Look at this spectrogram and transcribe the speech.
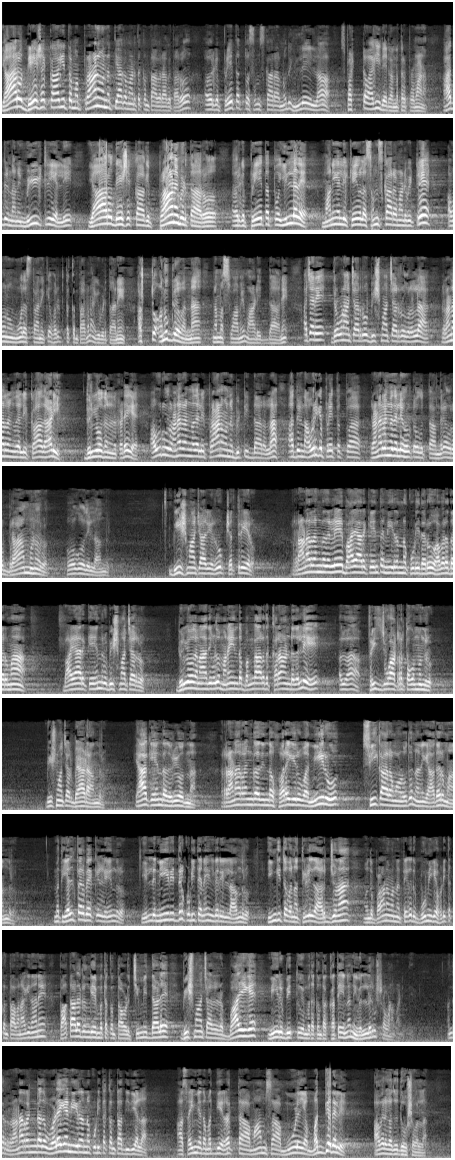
ಯಾರು ದೇಶಕ್ಕಾಗಿ ತಮ್ಮ ಪ್ರಾಣವನ್ನು ತ್ಯಾಗ ಮಾಡತಕ್ಕಂಥವರಾಗುತ್ತಾರೋ ಅವರಿಗೆ ಪ್ರೇತತ್ವ ಸಂಸ್ಕಾರ ಅನ್ನೋದು ಇಲ್ಲೇ ಇಲ್ಲ. ಸ್ಪಷ್ಟವಾಗಿ ಇದೆ ನನ್ನ ಹತ್ರ ಪ್ರಮಾಣ. ಆದ್ದರಿಂದ ನಾನು ಮಿಲಿಟ್ರಿಯಲ್ಲಿ ಯಾರು ದೇಶಕ್ಕಾಗಿ ಪ್ರಾಣ ಬಿಡ್ತಾರೋ ಅವರಿಗೆ ಪ್ರೇತತ್ವ ಇಲ್ಲದೆ ಮನೆಯಲ್ಲಿ ಕೇವಲ ಸಂಸ್ಕಾರ ಮಾಡಿಬಿಟ್ರೆ ಅವನು ಮೂಲ ಸ್ಥಾನಕ್ಕೆ ಹೊರಟತಕ್ಕಂಥವನಾಗಿ ಬಿಡ್ತಾನೆ ಅಷ್ಟು ಅನುಗ್ರಹವನ್ನು ನಮ್ಮ ಸ್ವಾಮಿ ಮಾಡಿದ್ದಾನೆ. ಆಚಾರ್ಯ, ದ್ರೋಣಾಚಾರ್ಯರು, ಭೀಷ್ಮಾಚಾರ್ಯರು ಅವರೆಲ್ಲ ರಣರಂಗದಲ್ಲಿ ಕಾದಾಡಿ ದುರ್ಯೋಧನನ ಕಡೆಗೆ ಅವರು ರಣರಂಗದಲ್ಲಿ ಪ್ರಾಣವನ್ನು ಬಿಟ್ಟಿದ್ದಾರಲ್ಲ, ಆದ್ದರಿಂದ ಅವರಿಗೆ ಪ್ರೇತತ್ವ ರಣರಂಗದಲ್ಲೇ ಹೊರಟೋಗುತ್ತಾ ಅಂದರೆ ಅವರು ಬ್ರಾಹ್ಮಣರು, ಹೋಗೋದಿಲ್ಲ ಅಂದರು. ಭೀಷ್ಮಾಚಾರ್ಯರು, ಕ್ಷತ್ರಿಯರು, ರಣರಂಗದಲ್ಲೇ ಬಾಯಾರಿಕೆ ಅಂತ ನೀರನ್ನು ಕುಡಿದರು, ಅವರ ಧರ್ಮ. ಬಾಯಾರಿಕೆ ಎಂದರು ಭೀಷ್ಮಾಚಾರ್ಯರು. ದುರ್ಯೋಧನಾದಿಗಳು ಮನೆಯಿಂದ ಬಂಗಾರದ ಕರಾಂಡದಲ್ಲಿ, ಅಲ್ವಾ ಫ್ರಿಜ್ ವಾಟರ್ ತೊಗೊಂಬಂದರು. ಭೀಷ್ಮಾಚಾರ್ಯ ಬೇಡ ಅಂದರು. ಯಾಕೆ ಅಂದ ದುರ್ಯೋಧನ? ರಣರಂಗದಿಂದ ಹೊರಗಿರುವ ನೀರು ಸ್ವೀಕಾರ ಮಾಡುವುದು ನನಗೆ ಅಧರ್ಮ ಅಂದರು. ಮತ್ತು ಎಲ್ಲಿ ತರಬೇಕಿಲ್ಲಿ ಅಂದರು. ಇಲ್ಲಿ ನೀರಿದ್ದರೂ ಕುಡಿತೇನೆ ಇಲ್ದಿರಿಲ್ಲ ಅಂದರು. ಇಂಗಿತವನ್ನು ತಿಳಿದ ಅರ್ಜುನ ಒಂದು ಬಾಣವನ್ನು ತೆಗೆದು ಭೂಮಿಗೆ ಹೊಡಿತಕ್ಕಂಥವನಾಗಿದ್ದಾನೆ. ಪಾತಾಳ ಗಂಗೆ ಎಂಬತಕ್ಕಂಥ ಅವಳು ಚಿಮ್ಮಿದ್ದಾಳೆ. ಭೀಷ್ಮಾಚಾರ್ಯರ ಬಾಯಿಗೆ ನೀರು ಬಿತ್ತು ಎಂಬತಕ್ಕಂಥ ಕಥೆಯನ್ನು ನೀವೆಲ್ಲರೂ ಶ್ರವಣ ಮಾಡಿದ್ದೀರಿ. ಅಂದರೆ ರಣರಂಗದ ಒಳಗೆ ನೀರನ್ನು ಕುಡಿತಕ್ಕಂಥದ್ದು ಇದೆಯಲ್ಲ ಆ ಸೈನ್ಯದ ಮಧ್ಯೆ ರಕ್ತ, ಮಾಂಸ, ಮೂಳೆಯ ಮಧ್ಯದಲ್ಲಿ ಅವರಿಗದು ದೋಷವಲ್ಲ.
